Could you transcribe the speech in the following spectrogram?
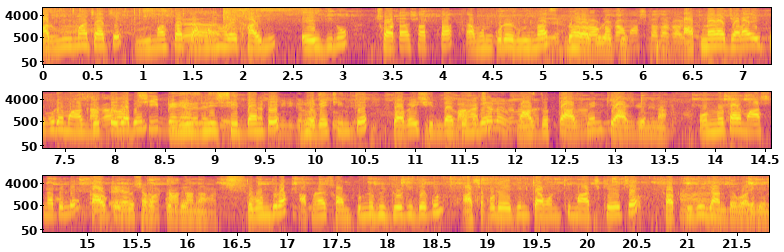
আর রুই মাছ আছে। রুই মাছটা হ্যাঁ। তেমন হারে খাইনি। এই দিনও ছটা সাতটা এমন করে রুই মাছ ধরা পড়েছে। আপনারা যারা এই পুকুরে মাছ ধরতে যাবেন নিজ নিজ সিদ্ধান্তে ভেবে চিনতে তবেই সিদ্ধান্ত নেবেন মাছ ধরতে আসবেন কি আসবেন না। অন্যথায় মাছ না পেলে কাউকে দোষারোপ করবেন না। তো বন্ধুরা আপনারা সম্পূর্ণ ভিডিওটি দেখুন। আশা করি এদিন কেমন কি মাছ খেয়েছে সব কিছুই জানতে পারবেন।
